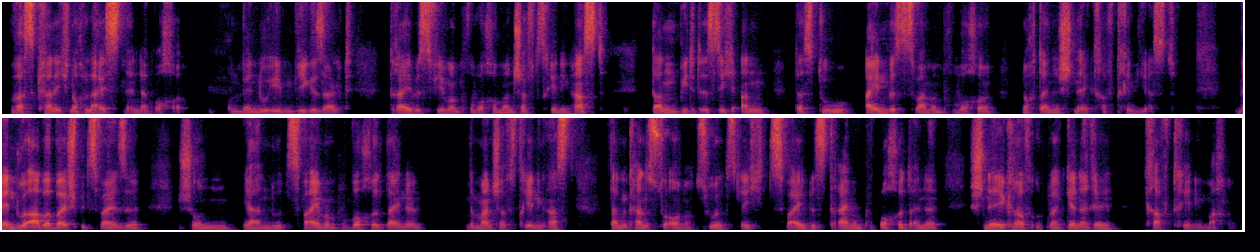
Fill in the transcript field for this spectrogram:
was kann ich noch leisten in der Woche? Und wenn du eben, wie gesagt, drei bis viermal pro Woche Mannschaftstraining hast, dann bietet es sich an, dass du ein bis zweimal pro Woche noch deine Schnellkraft trainierst. Wenn du aber beispielsweise schon ja, nur zweimal pro Woche deine, deine Mannschaftstraining hast, dann kannst du auch noch zusätzlich zwei bis dreimal pro Woche deine Schnellkraft oder generell Krafttraining machen.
